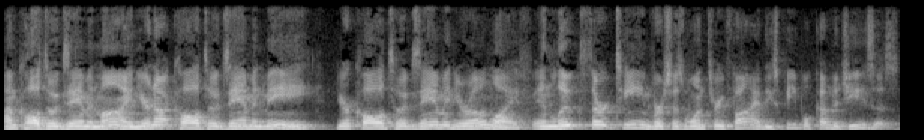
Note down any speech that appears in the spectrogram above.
I'm called to examine mine. You're not called to examine me. You're called to examine your own life. In Luke 13, verses 1 through 5, these people come to Jesus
